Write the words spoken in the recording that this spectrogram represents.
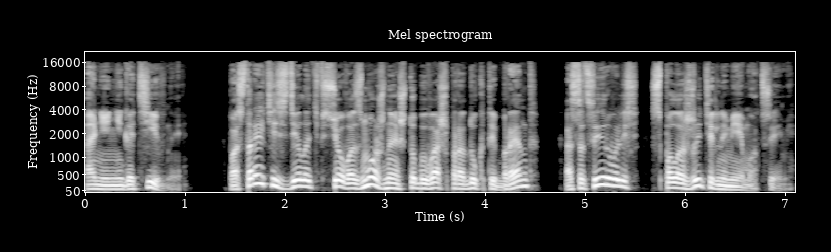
а не негативные. Постарайтесь сделать все возможное, чтобы ваш продукт и бренд ассоциировались с положительными эмоциями.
